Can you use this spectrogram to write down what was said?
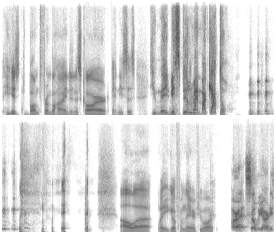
he gets bumped from behind in his car, and he says, "You made me spill my macchiato." I'll uh let you go from there if you want. All right, so we already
